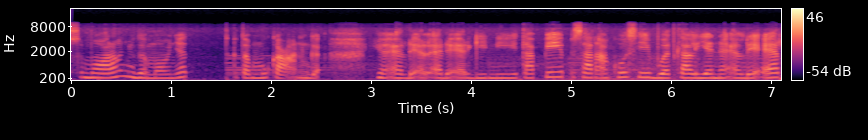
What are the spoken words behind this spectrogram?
semua orang juga maunya ketemu kan nggak yang LDR LDR gini. Tapi pesan aku sih buat kalian yang LDR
